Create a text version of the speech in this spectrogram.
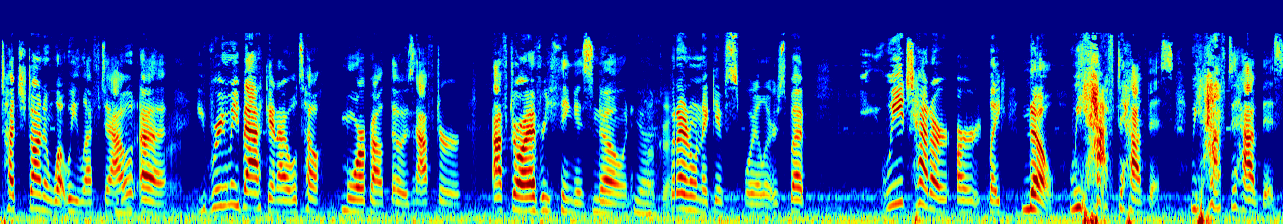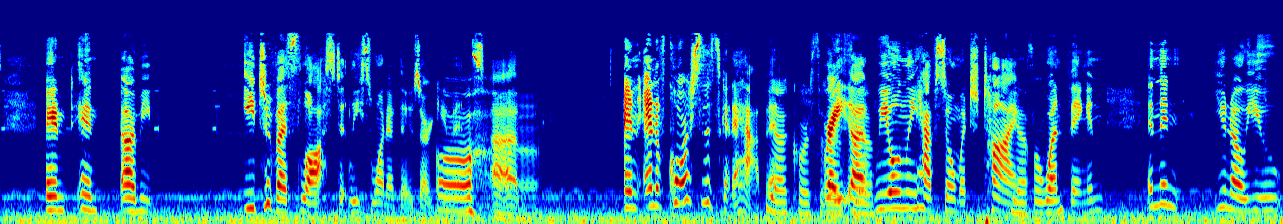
touched on and what we left out. Uh, you bring me back and I will tell more about those after, after everything is known. Yeah. Okay. But I don't want to give spoilers, but we each had our, our, like, no, we have to have this. We have to have this. And, and, I mean, each of us lost at least one of those arguments. Oh. Um, and and of course that's going to happen. Yeah, of course it right? is, Uh, we only have so much time Yeah. for one thing, and and then you know you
